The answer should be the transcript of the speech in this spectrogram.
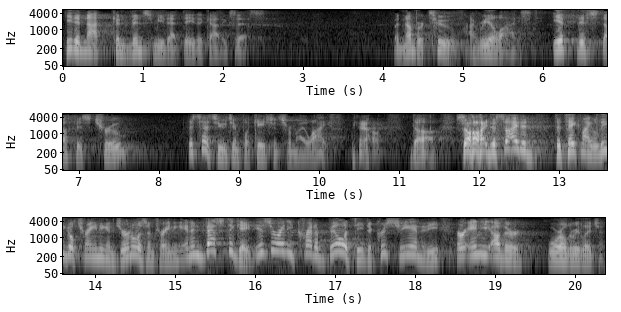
He did not convince me that day that God exists. But number two, I realized if this stuff is true, this has huge implications for my life. You know, duh. So I decided to take my legal training and journalism training and investigate is there any credibility to Christianity or any other world religion?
